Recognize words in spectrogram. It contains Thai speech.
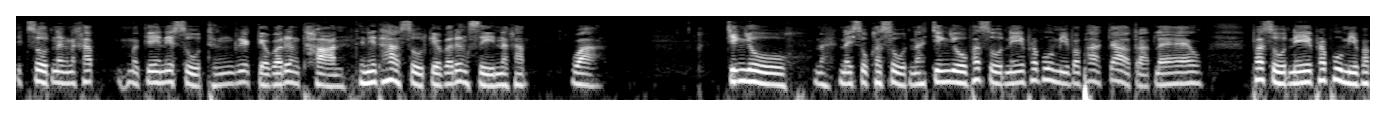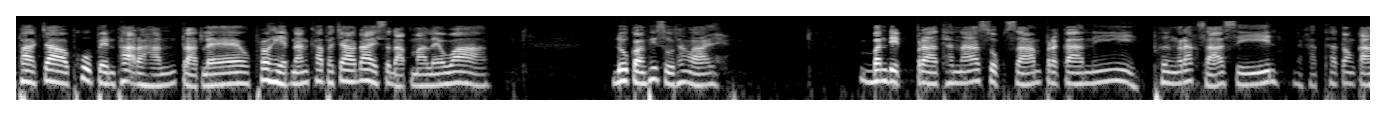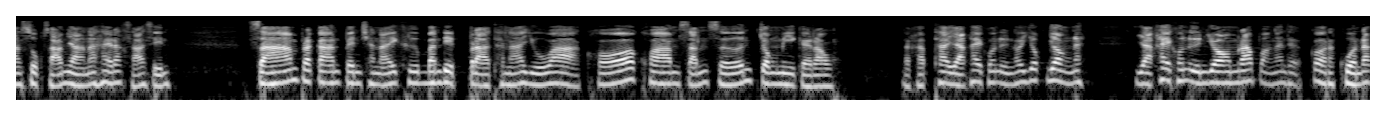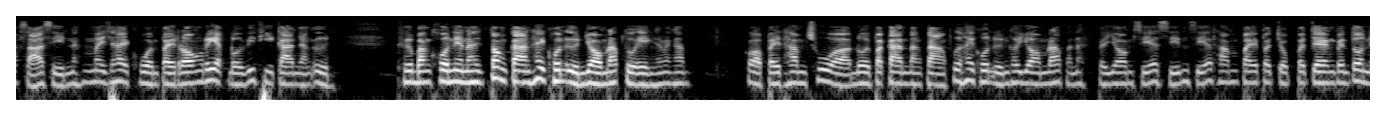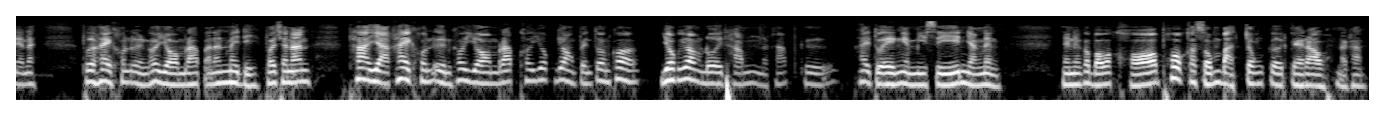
อีกสูตรหนึ่งนะครับ เมื่อกี้นี่สูตรถึงเรียกเกี่ยวกับเรื่องทาน ทีนี้ถ้าสูตรเกี่ยวกับเรื่องศีลนะครับ ว่าจริงอยู่นะในสุขสูตรนะจริงอยู่พระสูตรนี้พระผู้มีพระภาคเจ้าตรัสแล้ว พระสูตรนี้พระผู้มีพระภาคเจ้าผู้เป็นพระอรหันต์ตรัสแล้ว เพราะเหตุนั้นข้าพเจ้าได้สดับมาแล้วว่า ดูก่อนพิสูจน์ทั้งหลาย บัณฑิตปรารถนาสุขสามประการนี้เพึงรักษาศีลนะครับ ถ้าต้องการสุขสามอย่างนะให้รักษาศีล สามประการเป็นไฉนคือบัณฑิตปรารถนาอยู่ว่า ขอความสรรเสริญจงมีแก่เรานะครับ ถ้าอยากให้คนอื่นเขายกย่องนะอยากให้คนอื่นยอมรับว่างั้นเถอะก็ควรรักษาศีลนะไม่ใช่ควรไปร้องเรียกโดยวิธีการอย่างอื่น คือบางคนเนี่ยนะต้องการให้คนอื่นยอมรับตัวเองใช่ไหมครับ ก็ไปทำชั่วโดยประการต่างๆ เพื่อให้คนอื่นเขายอมรับนะไปยอมเสียศีลเสียธรรมไปประจบประแจงเป็นต้นเนี่ยนะเพื่อให้คนอื่นเขายอมรับอันนั้นไม่ดี เพราะฉะนั้นถ้าอยากให้คนอื่นเขายอมรับเขายกย่องเป็นต้นก็ยกย่องโดยธรรมนะครับ คือให้ตัวเองเนี่ยมีศีลอย่างหนึ่ง อย่างนี้ก็บอกว่าขอโภคสมบัติจงเกิดแก่เรานะครับ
